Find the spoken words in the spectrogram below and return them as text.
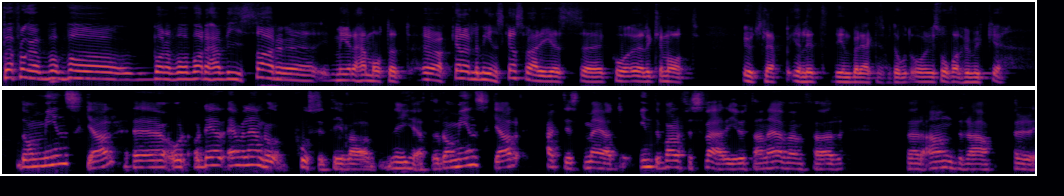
Får jag fråga vad, vad, bara vad, vad det här visar eh, med det här måttet? Ökar eller minskar Sveriges eh, eller klimatutsläpp enligt din beräkningsmetod och i så fall hur mycket? De minskar eh, och det är väl ändå positiva nyheter. De minskar faktiskt med, inte bara för Sverige utan även för, för andra, för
